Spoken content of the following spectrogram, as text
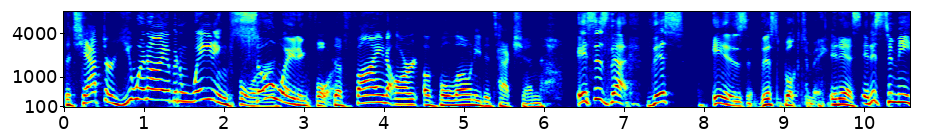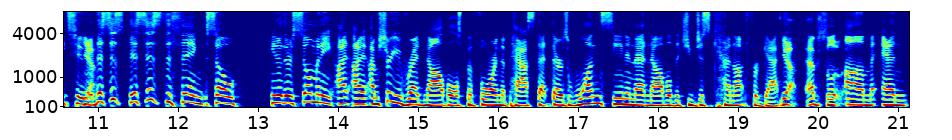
the chapter you and I have been waiting for. So waiting for. The fine art of baloney detection. This is that. This is this book to me. It is. It is to me too. Yeah. This is this is the thing. So you know, there's so many. I, I I'm sure you've read novels before in the past that there's one scene in that novel that you just cannot forget. Yeah, absolutely. Um, and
